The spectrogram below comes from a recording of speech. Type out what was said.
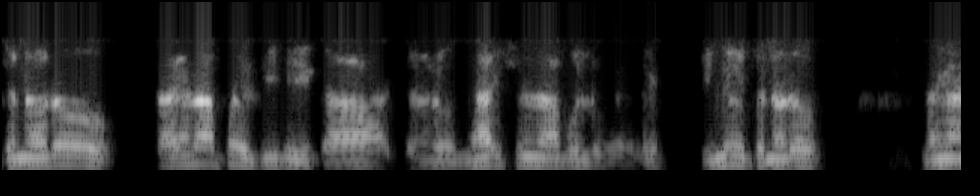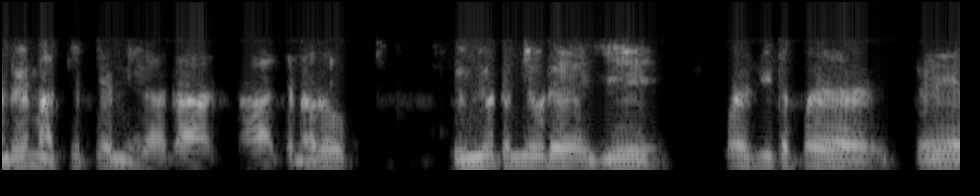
ကျွန်တော်တို့တိုင်းသားဖွဲ့စည်းတွေကကျွန်တော်တို့အများကြီးစဉ်းစားဖို့လိုတယ်လေဒီနေ့ကျွန်တော်တို့နိုင်ငံတွင်းမှာဖြစ်ပျက်နေတာကဒါကျွန်တော်တို့လူမျိုးတစ်မျိုးတည်းအရေးဖွဲ့စည်းတစ်ဖွဲ့ရဲ့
